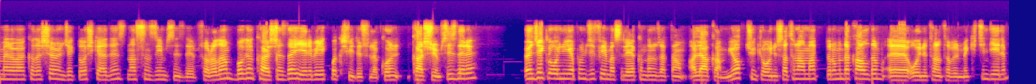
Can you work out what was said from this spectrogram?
merhaba arkadaşlar. Öncelikle hoş geldiniz. Nasılsınız, iyi misiniz diye soralım. Bugün karşınızda yeni bir ilk bakış videosuyla karşılıyorum sizleri. Öncelikle oyunun yapımcı firmasıyla yakından uzaktan alakam yok. Çünkü oyunu satın almak durumunda kaldım. Ee, oyunu tanıtabilmek için diyelim.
